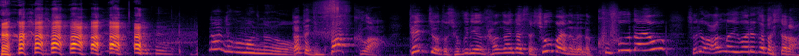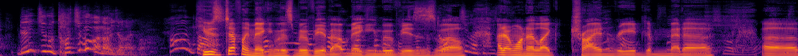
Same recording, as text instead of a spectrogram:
なんで困るのよだってリバックは店長と職人が考え出した商売のような工夫だよそれをあんな言われ方したら連中の立場がないじゃないか He was definitely making this movie about making movies as well. I don't want to like try and read the meta uh,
